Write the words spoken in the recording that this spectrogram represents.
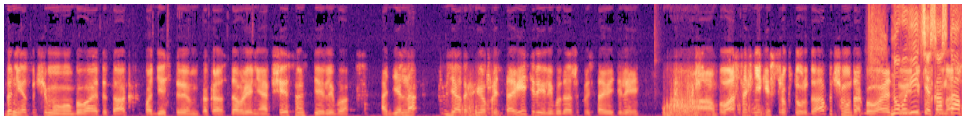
Да нет, почему? Бывает и так, под действием как раз давления общественности, либо отдельно взятых ее представителей, либо даже представителей а, властных неких структур, да, почему так бывает? Но вы видите состав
